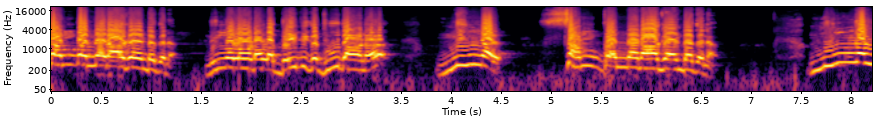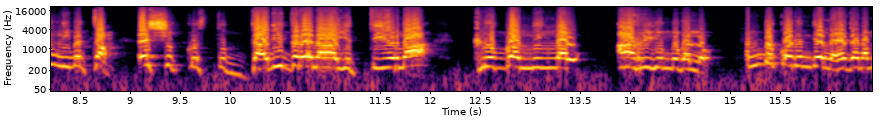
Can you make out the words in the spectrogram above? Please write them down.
സമ്പന്നരാകേണ്ടതിന് നിങ്ങളോടുള്ള ദൈവിക ദൂതാണ് നിങ്ങൾ സമ്പന്നനാകേണ്ടതിന്. നിങ്ങൾ നിമിത്തം യേശു ക്രിസ്തു ദരിദ്രനായി തീർന്ന കൃപ നിങ്ങൾ അറിയുന്നുവല്ലോ. രണ്ട് കൊരിന്ത്യ ലേഖനം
